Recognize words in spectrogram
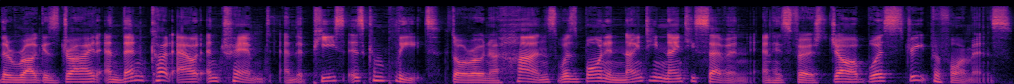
The rug is dried and then cut out and trimmed, and the piece is complete. Store owner Hans was born in 1997, and his first job was street performance.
